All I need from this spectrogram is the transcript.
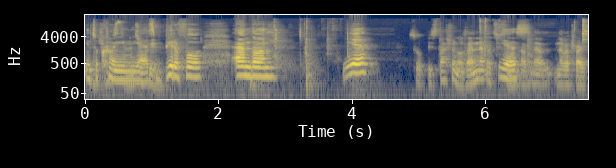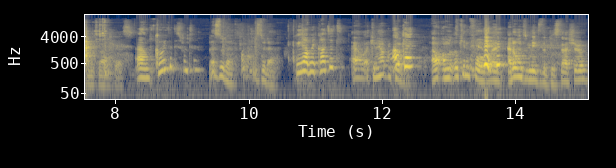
into cream. into it's cream. beautiful. And um yeah. So pistachio nuts. I never. seen- Yes. I've never never tried something like this. Um can we do this one too? Let's do that. Let's do that. Can you help me cut it? I, I can help you. cut. Okay. I, I'm looking for. Like, I don't want to mix the pistachio.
